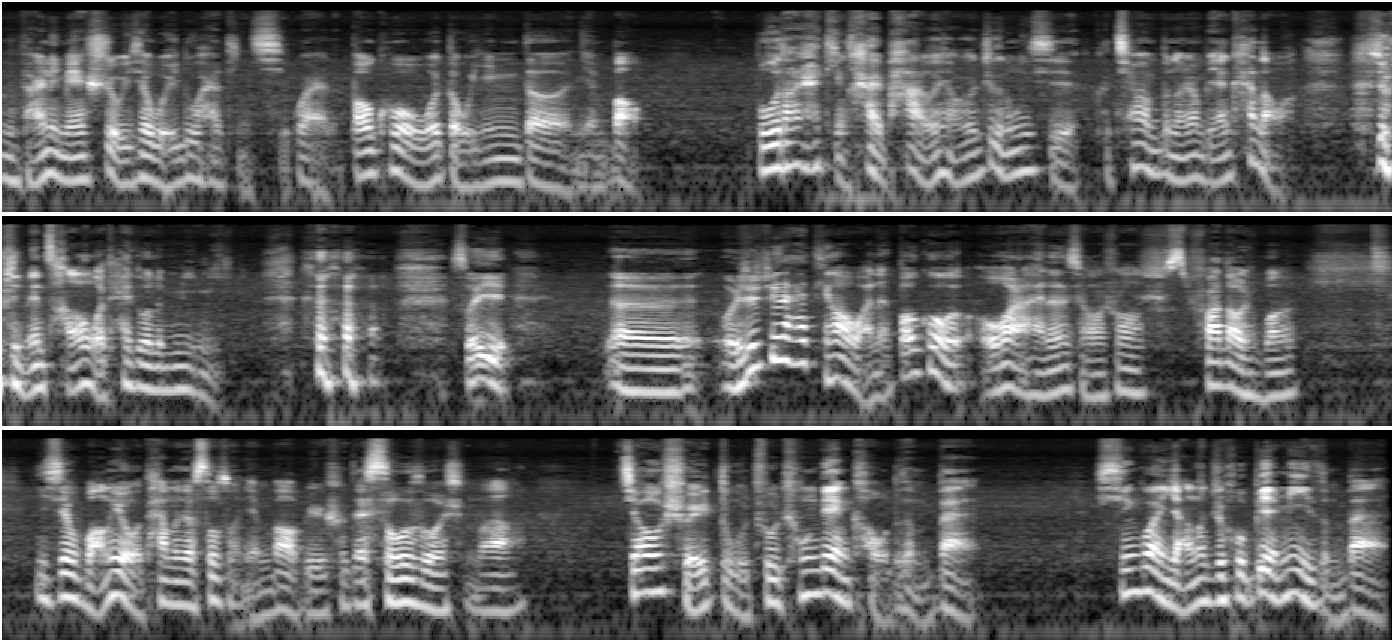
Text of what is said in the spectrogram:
嗯，反正里面是有一些维度还挺奇怪的，包括我抖音的年报。不过当时还挺害怕的，我想说这个东西可千万不能让别人看到啊，就里面藏了我太多的秘密，所以。呃，我就觉得还挺好玩的，包括偶尔还能小红书上刷到什么一些网友他们的搜索年报，比如说在搜索什么胶水堵住充电口的怎么办，新冠阳了之后便秘怎么办，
